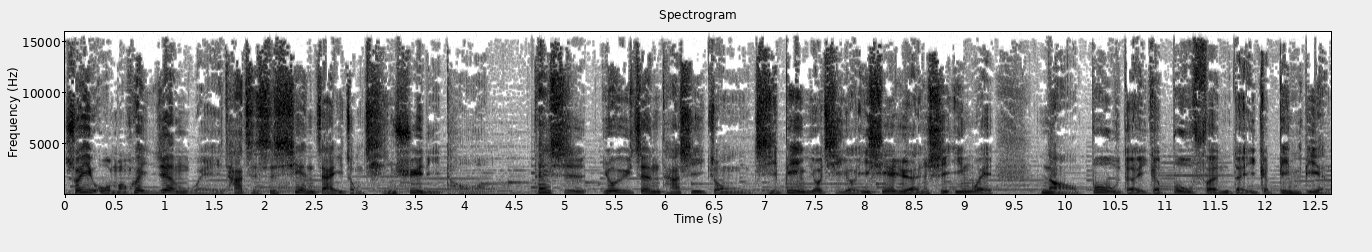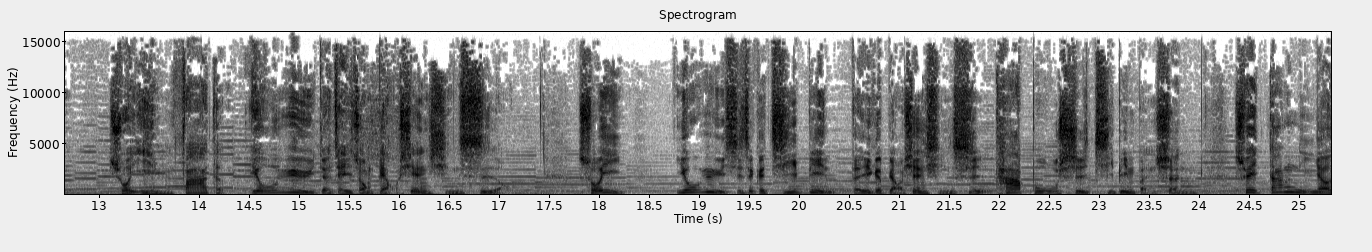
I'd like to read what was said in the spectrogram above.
所以我们会认为它只是陷在一种情绪里头哦。但是忧郁症它是一种疾病，尤其有一些人是因为。脑部的一个部分的一个病变所引发的忧郁的这一种表现形式哦，所以忧郁是这个疾病的一个表现形式，它不是疾病本身。所以当你要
